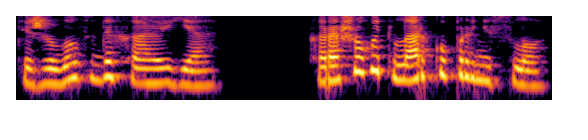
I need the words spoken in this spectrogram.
Тяжело вздыхаю я. Хорошо хоть Ларку пронесло.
